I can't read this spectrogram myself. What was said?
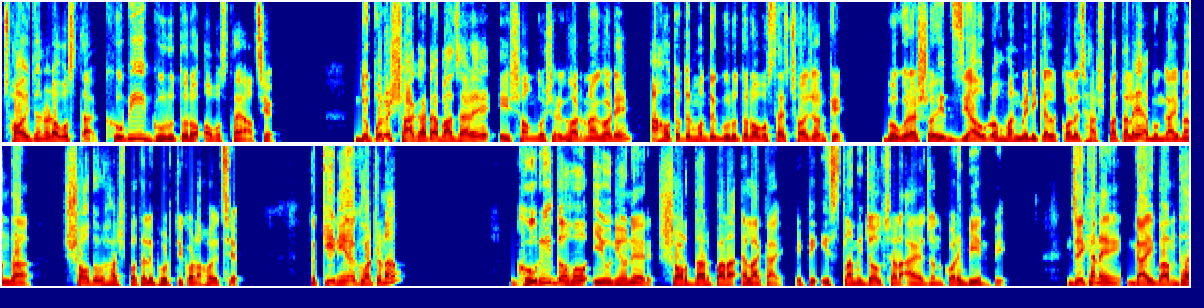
ছয় জনের অবস্থা খুবই গুরুতর অবস্থায় আছে। দুপুরে সাগাটা বাজারে এই সংঘর্ষের ঘটনা ঘটে। আহতদের মধ্যে গুরুতর অবস্থায় ছয় জনকে বগুড়া শহীদ জিয়াউর রহমান মেডিকেল কলেজ হাসপাতালে এবং গাইবান্ধা সদর হাসপাতালে ভর্তি করা হয়েছে। তো কি ঘটনা? ঘুরিদহ ইউনিয়নের সর্দারপাড়া এলাকায় একটি ইসলামী জলসার আয়োজন করে বিএনপি, যেখানে গাইবান্ধা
